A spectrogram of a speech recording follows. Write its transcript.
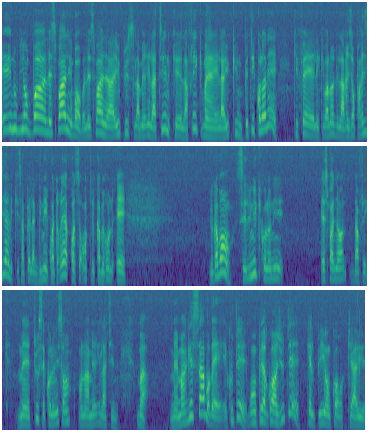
Et n'oublions pas l'Espagne. Bon, l'Espagne a eu plus l'Amérique latine que l'Afrique, mais elle a eu qu'une petite colonie qui fait l'équivalent de la région parisienne, qui s'appelle la Guinée équatoriale, entre le Cameroun et le Gabon. C'est l'unique colonie espagnole d'Afrique. Mais toutes ces colonies sont en Amérique latine. Bon, mais malgré ça, bon, ben, écoutez, on peut encore ajouter quel pays encore qui a eu.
